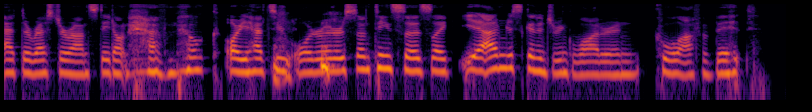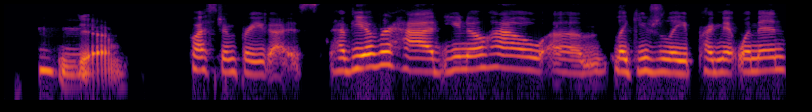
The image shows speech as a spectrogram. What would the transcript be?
at the restaurants, they don't have milk or you have to order it or something. So it's like, yeah, I'm just going to drink water and cool off a bit. Mhm. Yeah. Question for you guys. Have you ever had, you know how um like usually pregnant women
